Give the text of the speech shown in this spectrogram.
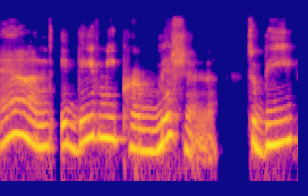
and it gave me permission to be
